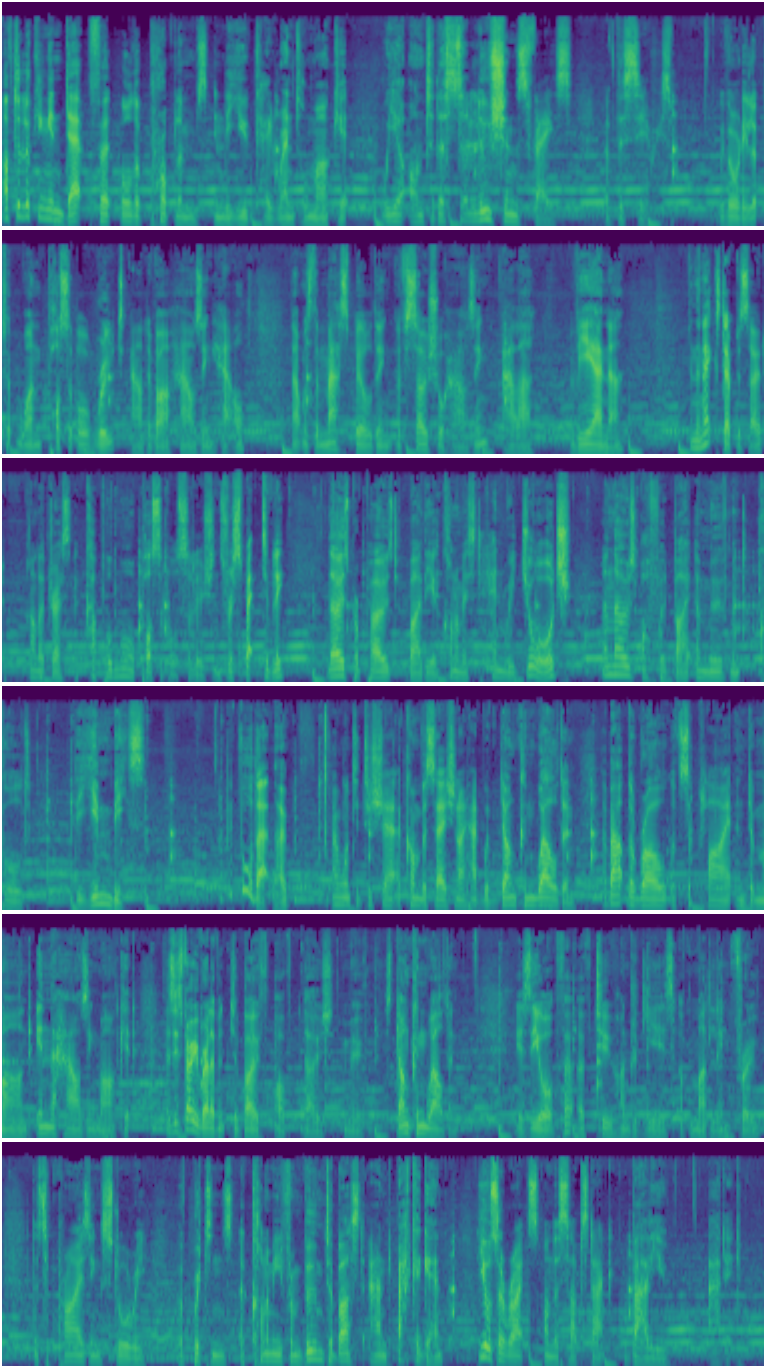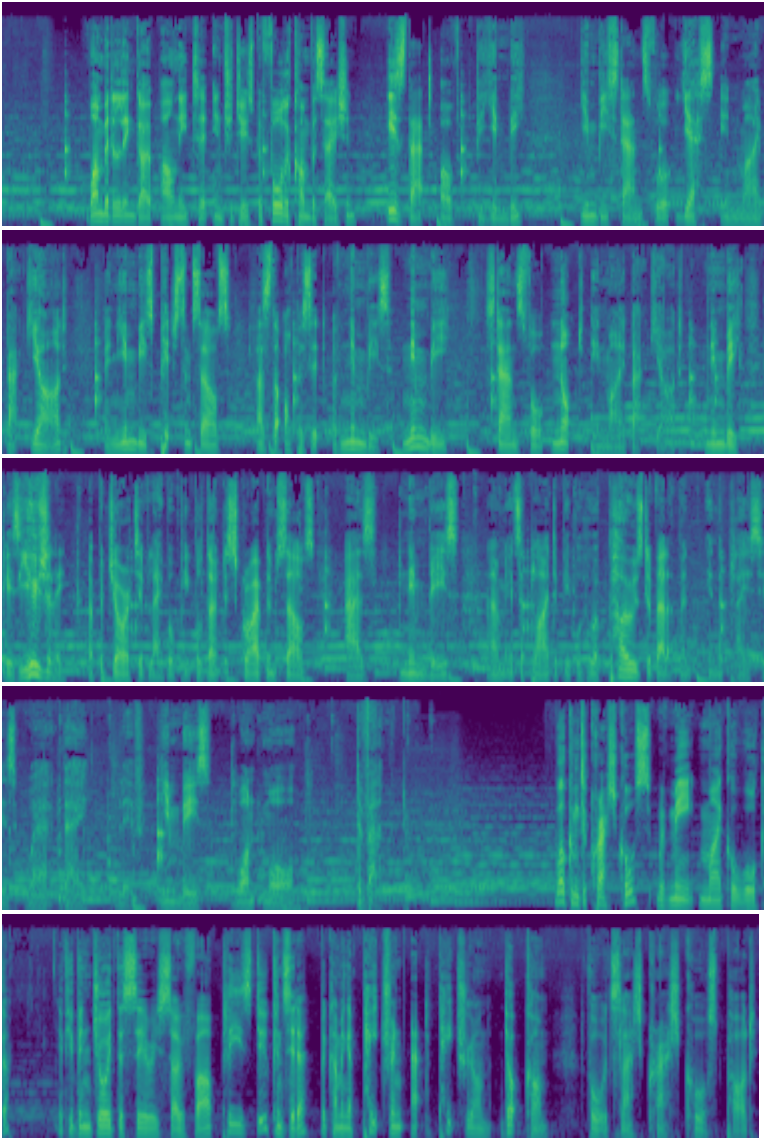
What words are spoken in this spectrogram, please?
After looking in depth at all the problems in the UK rental market, we are onto the solutions phase of the series. We've already looked at one possible route out of our housing hell. That was the mass building of social housing, a la Vienna. In the next episode, I'll address a couple more possible solutions, respectively, those proposed by the economist Henry George and those offered by a movement called the Yimbys. Before that, though, I wanted to share a conversation I had with Duncan Weldon about the role of supply and demand in the housing market, as it's very relevant to both of those movements. Duncan Weldon is the author of 200 Years of Muddling Through, the surprising story of Britain's economy from boom to bust and back again. He also writes on the Substack Value Added. One bit of lingo I'll need to introduce before the conversation is that of the YIMBY. YIMBY stands for Yes in My Backyard, and YIMBYs pitch themselves as the opposite of NIMBYs. NIMBY stands for Not in My Backyard. NIMBY is usually a pejorative label. People don't describe themselves as NIMBYs. Um, it's applied to people who oppose development in the places where they live. YIMBYs want more development. Welcome to Crash Course with me, Michael Walker. If you've enjoyed the series so far, please do consider becoming a patron at patreon.com forward slash crash course pod.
